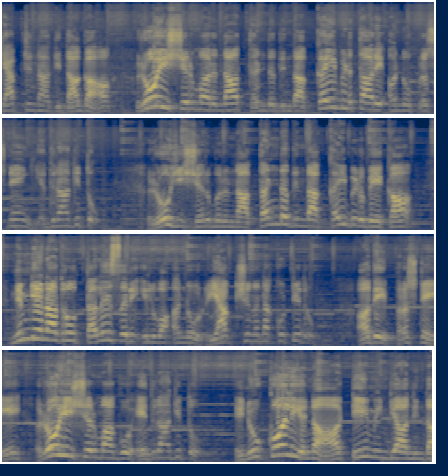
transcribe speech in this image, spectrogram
ಕ್ಯಾಪ್ಟನ್ ಆಗಿದ್ದಾಗ ರೋಹಿತ್ ಶರ್ಮಾರನ್ನ ತಂಡದಿಂದ ಕೈ ಬಿಡ್ತಾರೆ ಅನ್ನೋ ಪ್ರಶ್ನೆ ಎದುರಾಗಿತ್ತು. ರೋಹಿತ್ ಶರ್ಮರನ್ನ ತಂಡದಿಂದ ಕೈ ಬಿಡಬೇಕಾ, ನಿಮ್ಗೇನಾದ್ರೂ ತಲೆ ಸರಿ ಇಲ್ವಾ ಅನ್ನೋ ರಿಯಾಕ್ಷನ್ ಅನ್ನ ಕೊಟ್ಟಿದ್ರು. ಅದೇ ಪ್ರಶ್ನೆ ರೋಹಿತ್ ಶರ್ಮಾಗೂ ಎದುರಾಗಿತ್ತು. ಇನ್ನು ಕೊಹ್ಲಿಯನ್ನ ಟೀಮ್ ಇಂಡಿಯಾನಿಂದ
